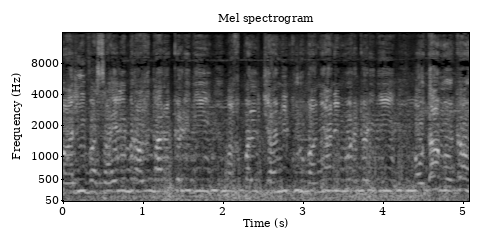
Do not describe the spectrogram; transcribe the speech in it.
مالی وسایل مراخکار کړي دي خپل جاني قربانيان مور کړي دي او دا موقع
